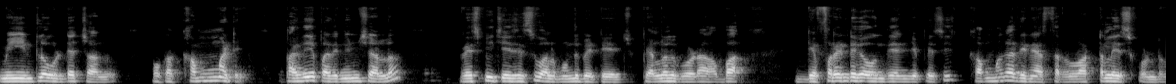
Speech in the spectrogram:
మీ ఇంట్లో ఉంటే చాలు. ఒక కమ్మటి పదే పది నిమిషాల్లో రెసిపీ చేసేసి వాళ్ళ ముందు పెట్టేయచ్చు. పిల్లలు కూడా అబ్బా డిఫరెంట్గా ఉంది అని చెప్పేసి కమ్మగా తినేస్తారు. లొట్టలు వేసుకుంటూ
